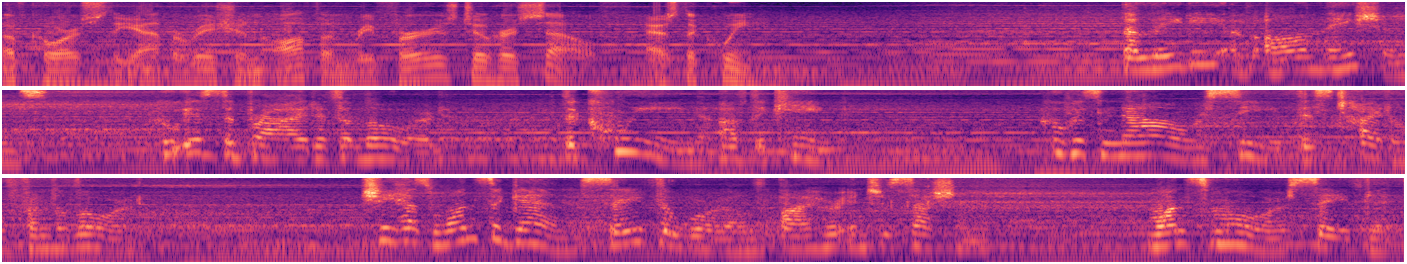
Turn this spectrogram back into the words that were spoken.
Of course, the apparition often refers to herself as the queen. The Lady of all nations, who is the bride of the Lord, the Queen of the King, who has now received this title from the Lord. She has once again saved the world by her intercession, once more saved it.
